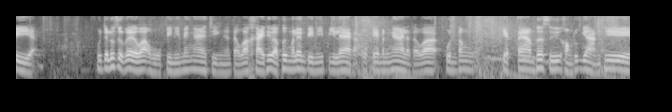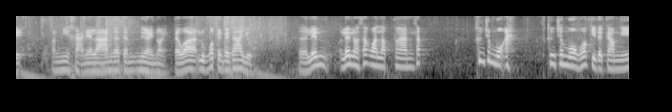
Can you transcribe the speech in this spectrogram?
ปีอะคุณจะรู้สึกได้เลยว่าโอ้โหปีนี้ไม่ง่ายจริงนะแต่ว่าใครที่แบบเพิ่งมาเล่นปีนี้ปีแรกอะโอเคมันง่ายแหละแต่ว่าคุณต้องเก็บแต้มเพื่อซื้อของทุกอย่างที่มันมีขายในร้านก็จะเหนื่อยหน่อยแต่ว่าลุงก็เป็นไปได้อยู่เออเล่นเล่นเราสักวันละประมาณสักครึ่งชั่วโมงอะครึ่งชั่วโมงเพราะกิจกรรมนี้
